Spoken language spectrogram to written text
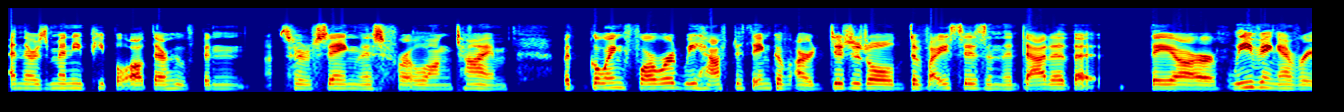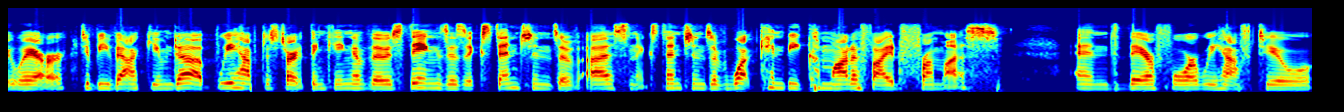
And there's many people out there who've been uh, sort of saying this for a long time. But going forward, we have to think of our digital devices and the data that they are leaving everywhere to be vacuumed up, we have to start thinking of those things as extensions of us and extensions of what can be commodified from us. And therefore, we have to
